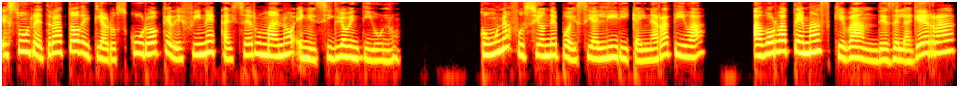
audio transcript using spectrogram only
es un retrato del claroscuro que define al ser humano en el siglo XXI. Con una fusión de poesía lírica y narrativa, aborda temas que van desde la guerra,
